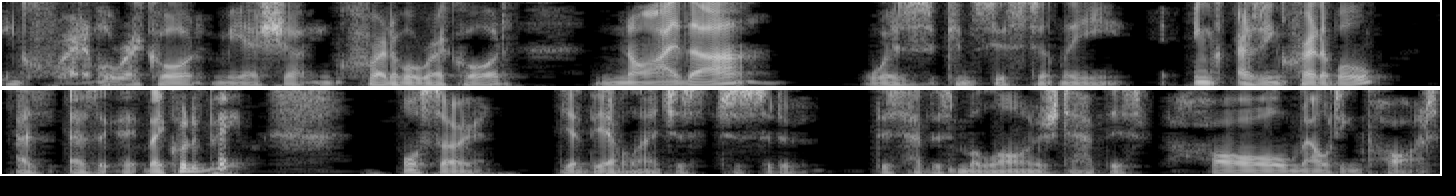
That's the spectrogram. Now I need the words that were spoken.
incredible record. Miiesha, incredible record. Neither was consistently in, as incredible as as they could have been. Also, yeah, the Avalanche is just sort of this have this melange to have this whole melting pot.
